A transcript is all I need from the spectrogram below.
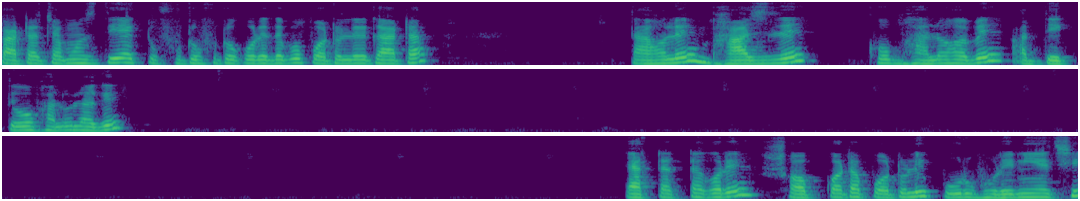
কাঁটা চামচ দিয়ে একটু ফুটো ফুটো করে দেব পটলের গাটা। তাহলে ভাজলে খুব ভালো হবে আর দেখতেও ভালো লাগে। একটা একটা করে সব কটা পটলই পুর ভরে নিয়েছি।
